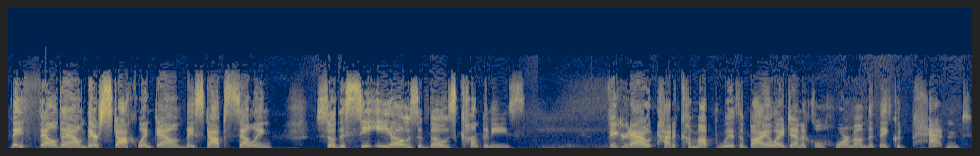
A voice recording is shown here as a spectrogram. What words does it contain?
they fell down. Their stock went down. They stopped selling. So the CEOs of those companies figured out how to come up with a bioidentical hormone that they could patent.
